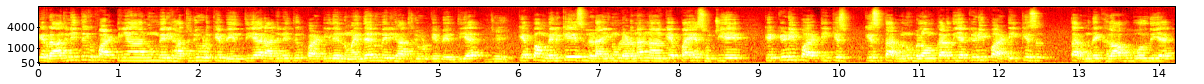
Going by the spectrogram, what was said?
ਕਿ ਰਾਜਨੀਤਿਕ ਪਾਰਟੀਆਂ ਨੂੰ ਮੇਰੀ ਹੱਥ ਜੋੜ ਕੇ ਬੇਨਤੀ ਹੈ ਰਾਜਨੀਤਿਕ ਪਾਰਟੀ ਦੇ ਨੁਮਾਇੰਦਿਆਂ ਨੂੰ ਮੇਰੀ ਹੱਥ ਜੋੜ ਕੇ ਬੇਨਤੀ ਹੈ ਜੀ। ਕਿ ਆਪਾਂ ਮਿਲ ਕੇ ਇਸ ਲੜਾਈ ਨੂੰ ਲੜਨਾ ਨਾ ਕਿ ਆਪਾਂ ਇਹ ਸੋਚੀਏ ਕਿ ਕਿਹੜੀ ਪਾਰਟੀ ਕਿਸ ਕਿਸ ਧਰਮ ਨੂੰ ਬਿਲੋਂਗ ਕਰਦੀ ਹੈ ਕਿਹੜੀ ਪਾਰਟੀ ਕਿਸ ਧਰਮ ਦੇ ਖਿਲਾਫ ਬੋਲਦੀ ਹੈ।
